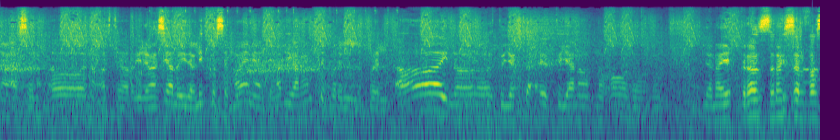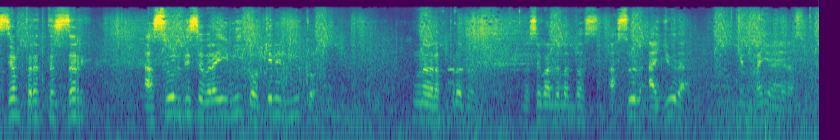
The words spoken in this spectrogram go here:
No, eso no, oh, no, esto es horrible. Demasiado los hidraliscos se mueven automáticamente por el, por el. ¡Ay! No, no, esto ya está, esto ya no, no, no, no. Ya no hay esperanza, no hay salvación para este ser. Azul dice por ahí Nico. ¿Quién es Nico? Uno de los protos. No sé cuál de los dos. Azul, ayuda. ¿Quién rayo era azul?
